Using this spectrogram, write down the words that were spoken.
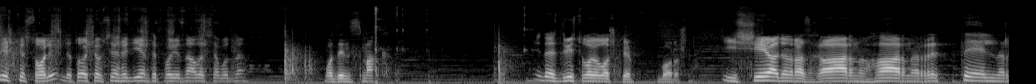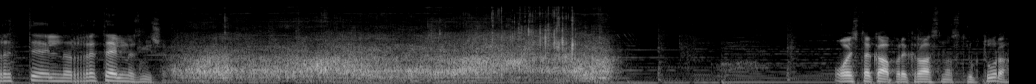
Трішки солі, для того, щоб всі інгредієнти поєдналися в одне. В один смак. І десь 2 столові ложки борошна. І ще один раз гарно, гарно, ретельно, ретельно, ретельно змішуємо. Ось така прекрасна структура.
